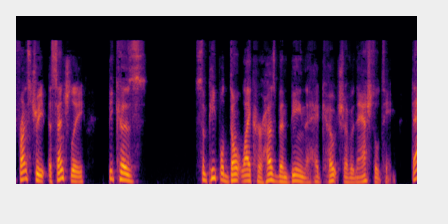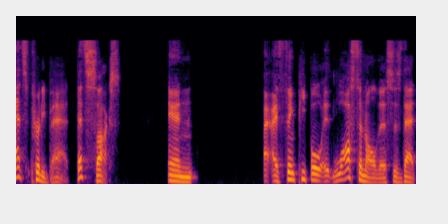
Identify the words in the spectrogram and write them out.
front street essentially because some people don't like her husband being the head coach of a national team. That's pretty bad. That sucks. And I, I think people it lost in all this is that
